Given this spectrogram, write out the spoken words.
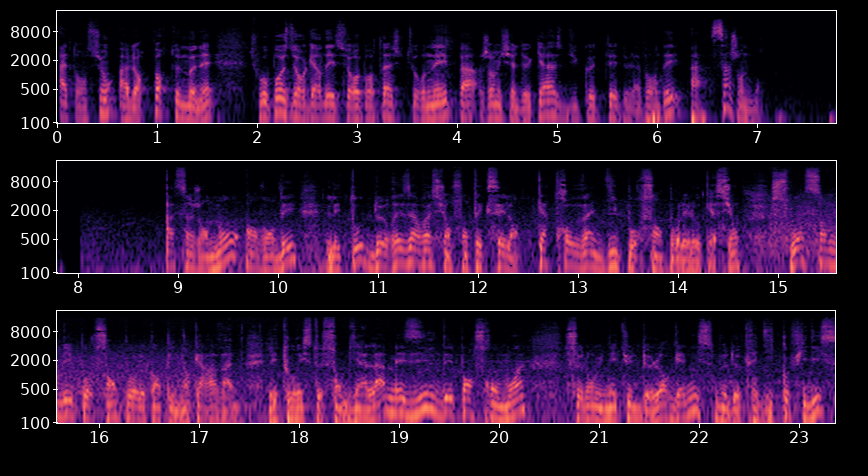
attention à leur porte-monnaie. Je vous propose de regarder ce reportage tourné par Jean-Michel Decaze du côté de la Vendée à Saint-Jean-de-Mont. À Saint-Jean-de-Mont, en Vendée, les taux de réservation sont excellents. 90% pour les locations, 70% pour le camping en caravane. Les touristes sont bien là, mais ils dépenseront moins. Selon une étude de l'organisme de crédit Cofidis,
